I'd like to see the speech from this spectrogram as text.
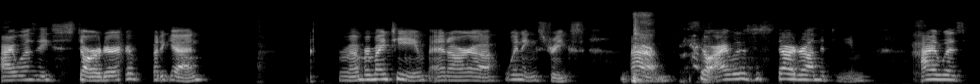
I was a starter, but again, remember my team and our uh, winning streaks. Um, so I was a starter on the team. I was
